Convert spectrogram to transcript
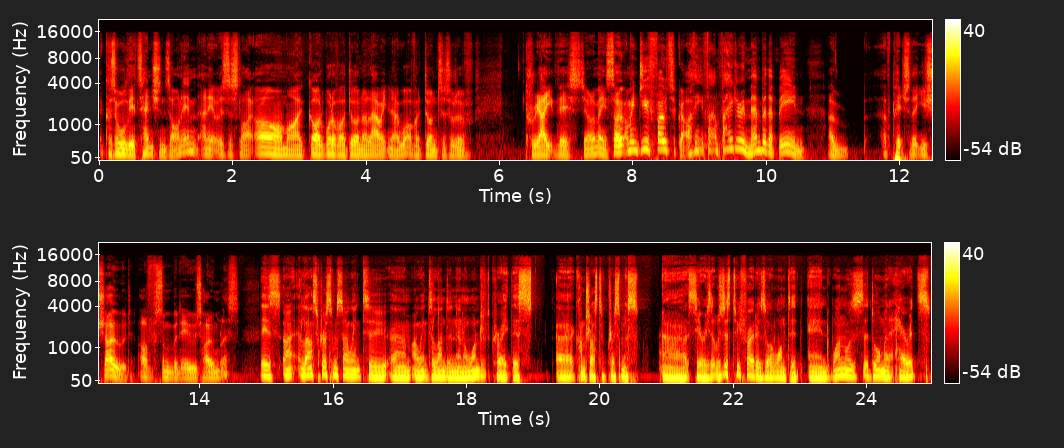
because all the attention's on him, and it was just like, oh my god, what have I done? Allowing, you know, what have I done to sort of create this? Do you know what I mean? So, I mean, do you photograph? I think if I vaguely remember there being a a picture that you showed of somebody who's homeless. There's uh, last Christmas I went to um, I went to London and I wanted to create this uh, contrast of Christmas uh, series. It was just two photos I wanted, and one was a doorman at Harrods.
